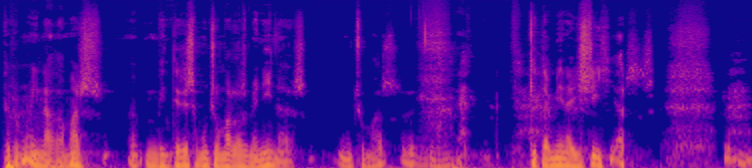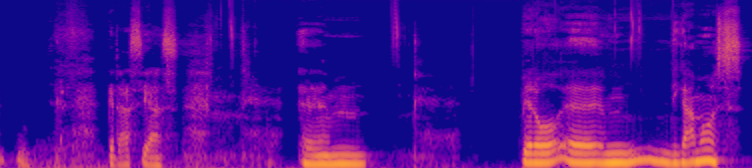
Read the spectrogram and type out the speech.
pero no hay nada más. Me interesan mucho más las meninas, mucho más. Eh, que también hay sillas. Gracias. Em, pero, em, digamos,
